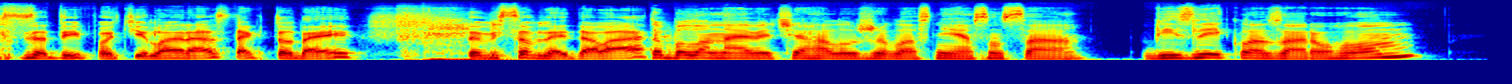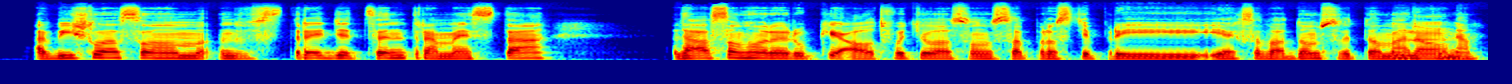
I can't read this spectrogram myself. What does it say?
sa tý fotila raz, tak to ne, to by som nedala. To bola najväčšia halu, že vlastne ja som sa vyzliekla za rohom a vyšla som v strede centra mesta, dala som hore ruky a odfotila som sa proste pri, jak sa volá, Dom Svetov Martina.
